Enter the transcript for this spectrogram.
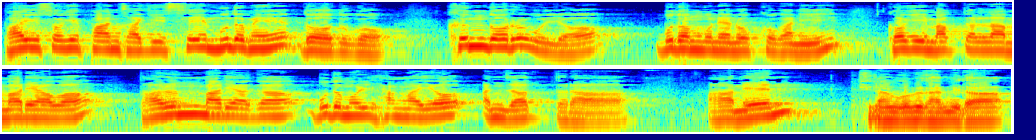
바위 속에 반 자기 새 무덤에 넣어두고 큰 돌을 울려 무덤 문에 놓고 가니 거기 막달라 마리아와 다른 마리아가 무덤을 향하여 앉았더라. 아멘. 신앙 고백합니다.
